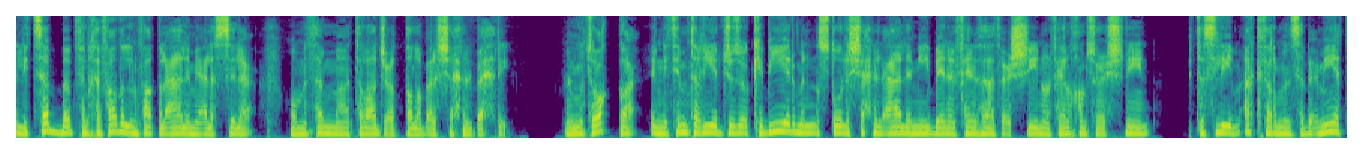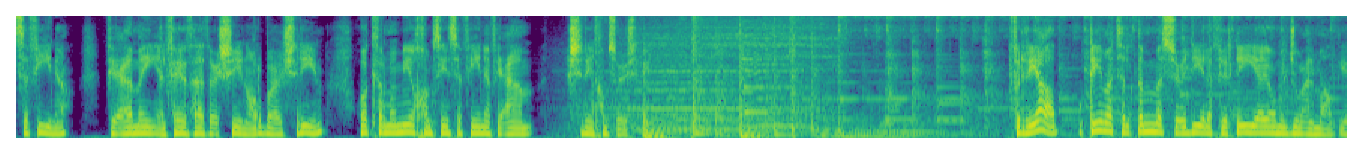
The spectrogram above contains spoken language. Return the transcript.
اللي تسبب في انخفاض الإنفاق العالمي على السلع ومن ثم تراجع الطلب على الشحن البحري. المتوقع أن يتم تغيير جزء كبير من أسطول الشحن العالمي بين 2023 و 2025 بتسليم أكثر من 700 سفينة في عامي 2023 و 24 وأكثر من 150 سفينة في عام 2025 في الرياض أقيمت القمة السعودية الأفريقية يوم الجمعة الماضية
